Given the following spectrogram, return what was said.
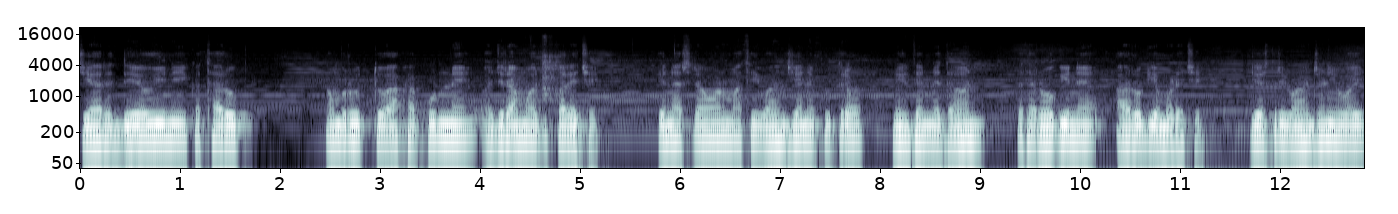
જ્યારે દેવીની કથારૂપ અમૃત તો આખા કુળને અજરામર કરે છે. એના શ્રવણમાંથી વાંઝિયાને પુત્ર, નિર્ધનને ધન તથા રોગીને આરોગ્ય મળે છે. જે સ્ત્રી વાંઝણી હોય,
